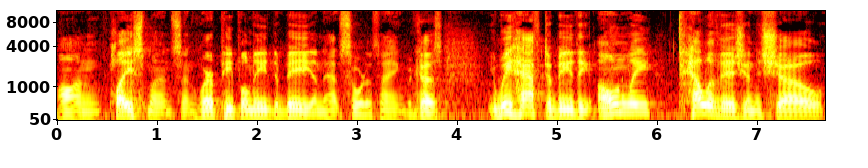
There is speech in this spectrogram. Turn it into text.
on placements and where people need to be and that sort of thing. Because we have to be the only television show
